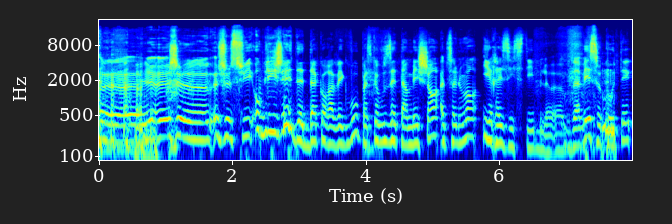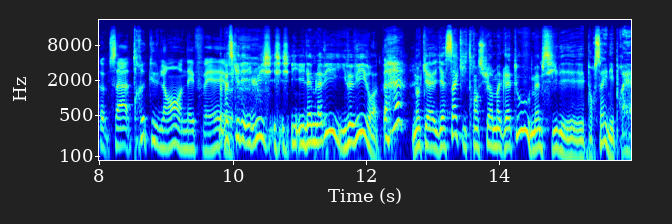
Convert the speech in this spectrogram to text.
euh, je, je, suis obligée d'être d'accord avec vous parce que vous êtes un méchant absolument irrésistible. Vous avez ce côté comme ça, truculent en effet. Parce qu'il lui, il aime la vie, il veut vivre. Donc il y, a ça qui transpire malgré tout, même s'il est pour ça, il est prêt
